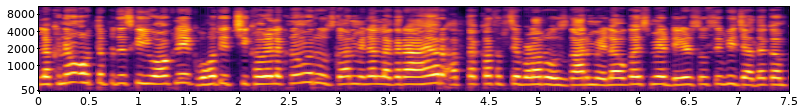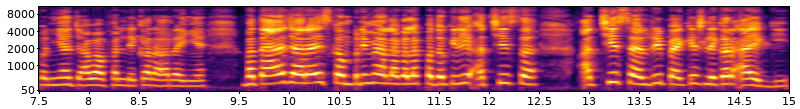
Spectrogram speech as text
लखनऊ और उत्तर प्रदेश के युवाओं के लिए एक बहुत ही अच्छी खबर है। लखनऊ में रोज़गार मेला लग रहा है और अब तक का सबसे बड़ा रोज़गार मेला होगा। इसमें डेढ़ सौ से भी ज़्यादा कंपनियाँ जॉब ऑफ़र लेकर आ रही हैं। बताया जा रहा है इस कंपनी में अलग अलग पदों के लिए अच्छी स, अच्छी सैलरी पैकेज लेकर आएगी।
